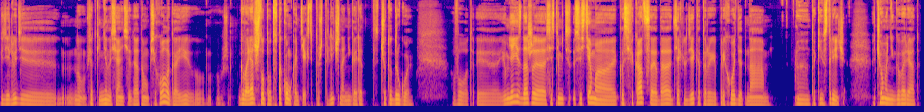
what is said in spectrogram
где люди, ну, все-таки не на сеансе, да, там у психолога, и общем, говорят что-то вот в таком контексте, потому что лично они говорят что-то другое. Вот. Э, и у меня есть даже система, система классификация, да, тех людей, которые приходят на э, такие встречи. О чем они говорят?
